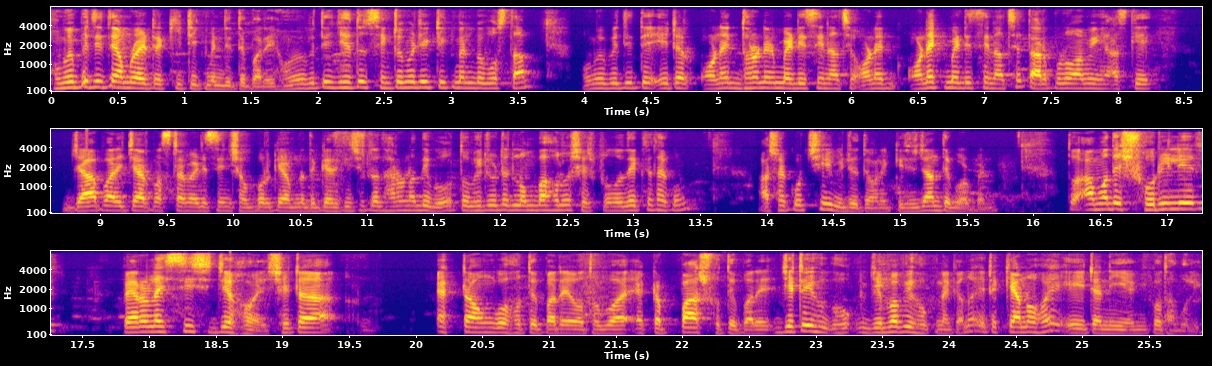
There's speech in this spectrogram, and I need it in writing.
হোমিওপ্যাথিতে আমরা এটা কি ট্রিটমেন্ট দিতে পারি? হোমিওপ্যাথি যেহেতু সিমটোমেটিক ট্রিটমেন্ট ব্যবস্থা, হোমিওপ্যাথিতে এটার অনেক ধরনের মেডিসিন আছে, অনেক অনেক মেডিসিন আছে, তারপরেও আমি আজকে যা পারি চার পাঁচটা মেডিসিন সম্পর্কে আপনাদেরকে কিছুটা ধারণা দিব। তো ভিডিওটা লম্বা হলো, শেষ পর্যন্ত দেখতে থাকুন। আশা করছি এই ভিডিওতে অনেক কিছু জানতে পারবেন। তো আমাদের শরীরের প্যারালাইসিস যে হয়, সেটা একটা অঙ্গ হতে পারে অথবা একটা পাশ হতে পারে, যেটাই হোক যেভাবে হোক না কেন, এটা কেন হয় এইটা নিয়ে আমি কথা বলি।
